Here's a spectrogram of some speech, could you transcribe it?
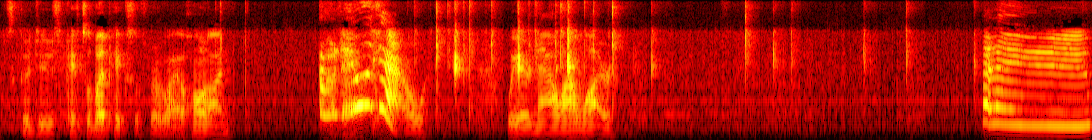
Let's go do this pixel by pixel for a while. Hold on. Oh, there we go! We are now on water. Hello!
